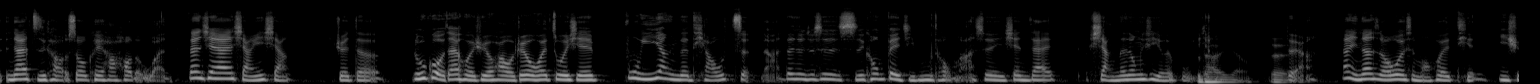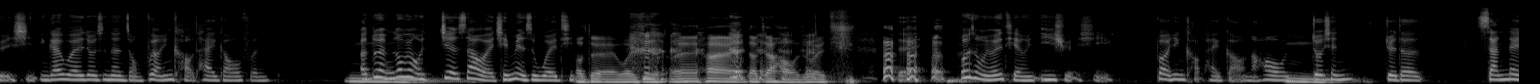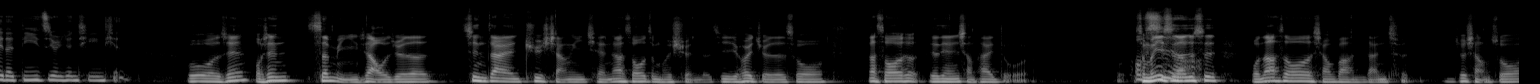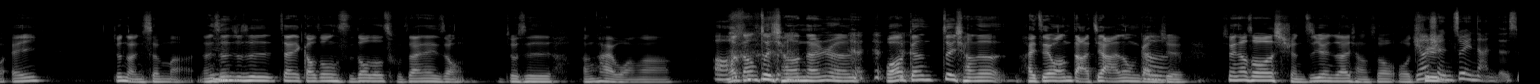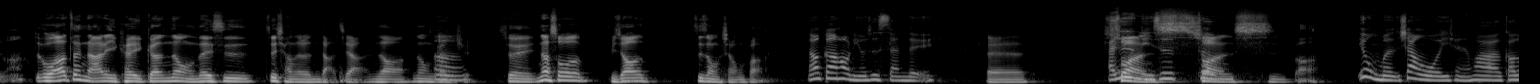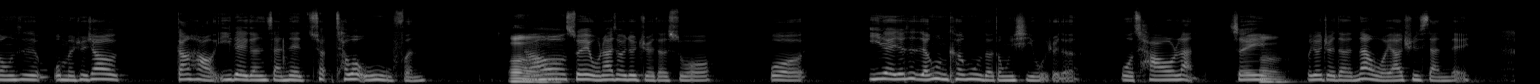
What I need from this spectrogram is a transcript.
人家职考的时候可以好好的玩。但现在想一想，觉得如果我再回去的话，我觉得我会做一些不一样的调整啊。但是就是时空背景不同嘛，所以现在。想的东西也会不一样，不太一样，对对啊。那你那时候为什么会填医学系？应该不会就是那种不小心考太高分啊？对，你都没有介绍哎，前面也是魏婷哦，对，我也是。哎嗨，大家好，我是魏婷。对，为什么你会填医学系？不小心考太高，然后就先觉得三类的第一志愿先填一填。我先我先声明一下，我觉得现在去想以前那时候怎么选的，其实会觉得说那时候有点想太多了。什么意思呢？就是我那时候的想法很单纯，就想说，哎，就男生嘛，男生就是在高中时都都处在那种就是航海王啊，我要当最强的男人，我要跟最强的海贼王打架那种感觉。所以那时候选志愿就在想说，我去选最难的是吗？我要在哪里可以跟那种类似最强的人打架？你知道吗？那种感觉。所以那时候比较这种想法。然后刚好你又是三类，呃。还是你是算是吧？因为我们像我以前的话，高中是我们学校刚好一类跟三类差超过五五分，然后所以我那时候就觉得说，我一类就是人文科目的东西，我觉得我超烂，所以我就觉得那我要去三类，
